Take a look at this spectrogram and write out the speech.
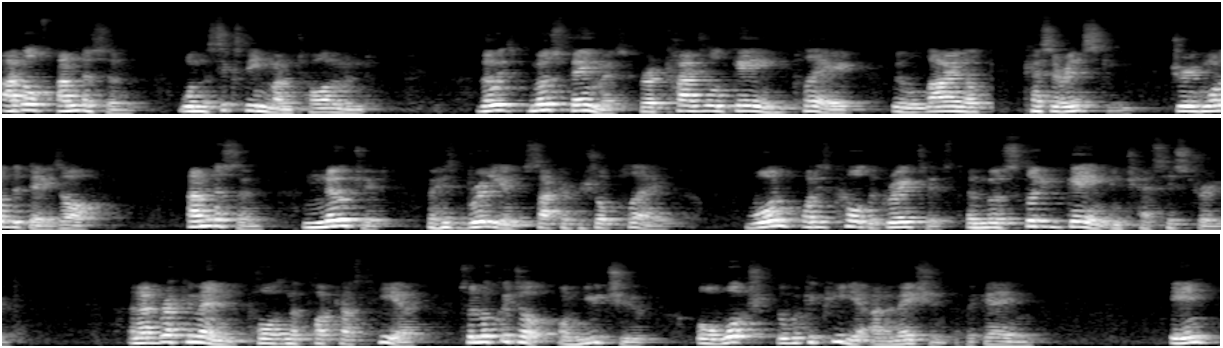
Adolf Anderssen won the 16 man tournament. though it's most famous for a casual game he played with Lionel Kieseritzky during one of the days off. Anderssen, noted for his brilliant sacrificial play, won what is called the greatest and most studied game in chess history. And I'd recommend pausing the podcast here to look it up on YouTube or watch the Wikipedia animation of the game. In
